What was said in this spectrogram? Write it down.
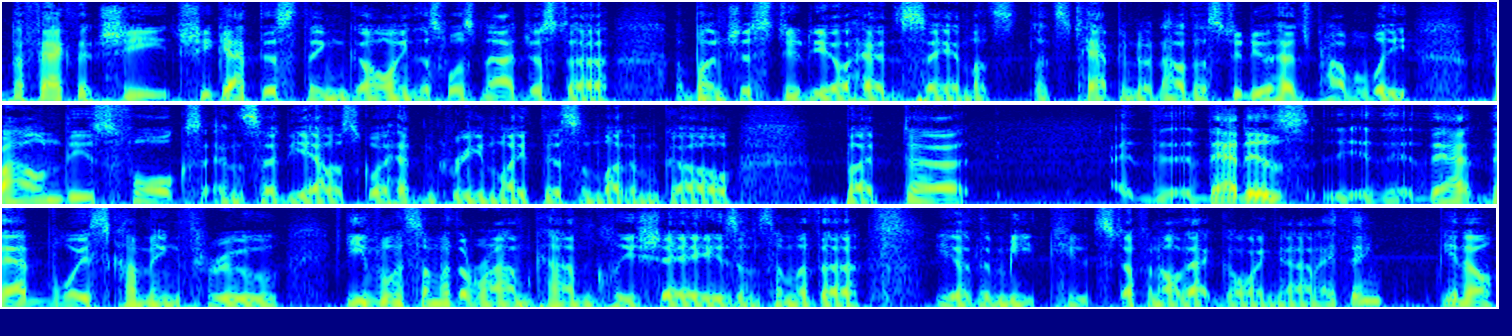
the fact that she she got this thing going. This was not just a, a bunch of studio heads saying let's let's tap into it. Now the studio heads probably found these folks and said, yeah, let's go ahead and green light this and let them go. But uh, that is that that voice coming through, even with some of the rom com cliches and some of the you know the meet cute stuff and all that going on. I think you know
